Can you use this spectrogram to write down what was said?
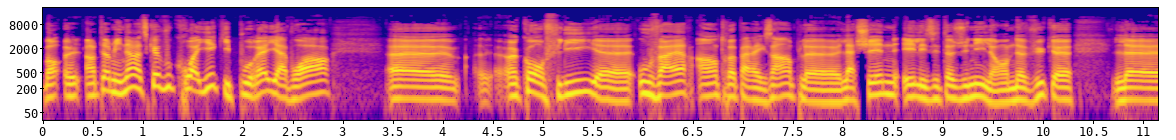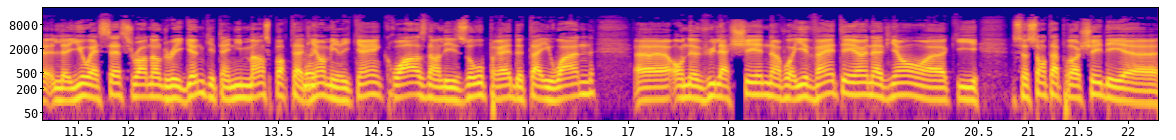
Bon, euh, en terminant, est-ce que vous croyez qu'il pourrait y avoir euh, un conflit euh, ouvert entre, par exemple, euh, la Chine et les États-Unis. On a vu que le, le, USS Ronald Reagan, qui est un immense porte-avions américain, croise dans les eaux près de Taïwan. on a vu la Chine envoyer 21 avions qui se sont approchés des,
